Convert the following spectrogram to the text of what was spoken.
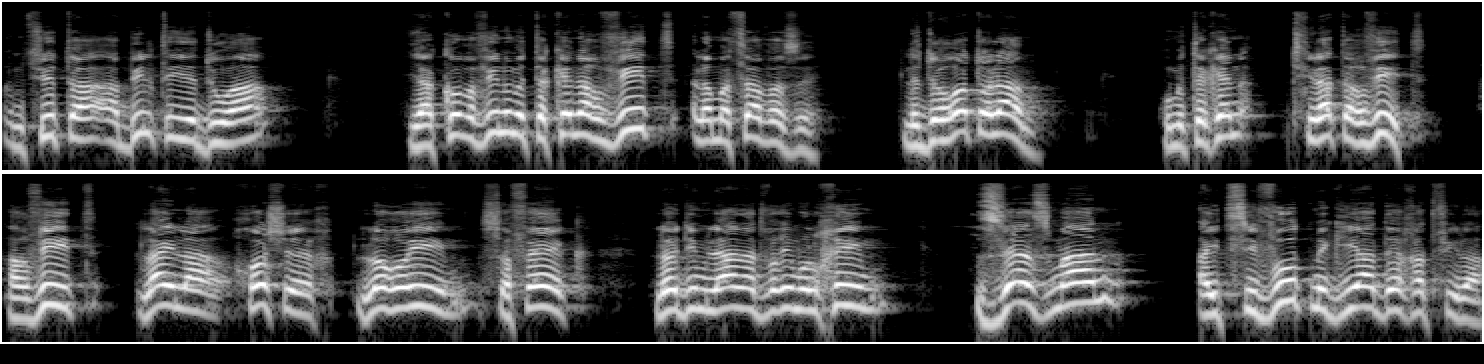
המציאות הבלתי ידועה, יעקב אבינו מתקן ערבית למצב הזה, לדורות עולם. הוא מתקן תפילת ערבית. ערבית, לילה, חושך, לא רואים, ספק, לא יודעים לאן הדברים הולכים. זה הזמן היציבות מגיעה דרך התפילה.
